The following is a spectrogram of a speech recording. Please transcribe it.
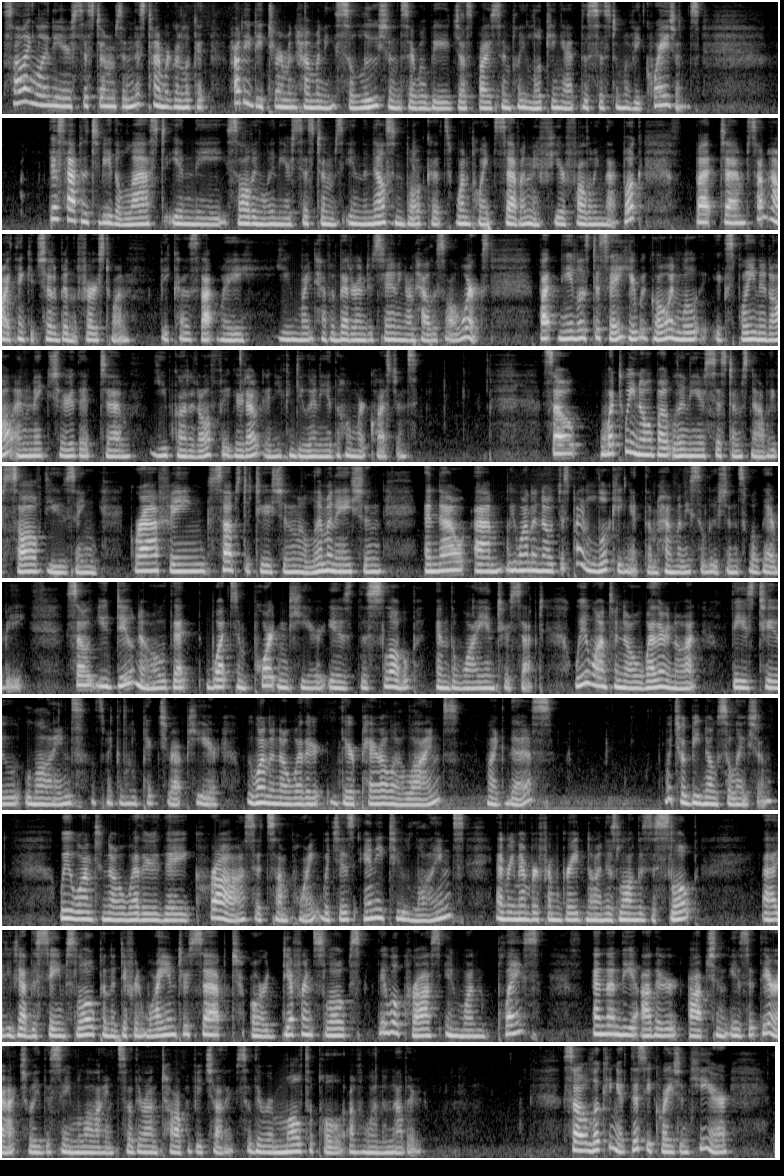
Solving linear systems, and this time we're going to look at how do you determine how many solutions there will be just by simply looking at the system of equations. This happens to be the last in the Solving Linear Systems in the Nelson book. It's 1.7 if you're following that book. But um, somehow I think it should have been the first one because that way you might have a better understanding on how this all works. But needless to say, here we go and we'll explain it all and make sure that um, you've got it all figured out and you can do any of the homework questions. So what do we know about linear systems now? We've solved using graphing, substitution, elimination, and now um, we want to know just by looking at them how many solutions will there be. So you do know that what's important here is the slope and the y-intercept we want to know whether or not these two lines, let's make a little picture up here, we want to know whether they're parallel lines like this, which would be no solution. We want to know whether they cross at some point, which is any two lines. And remember from grade 9, as long as the slope, uh, you have the same slope and a different y-intercept or different slopes, they will cross in one place. And then the other option is that they're actually the same line, so they're on top of each other. So they're a multiple of one another. So looking at this equation here,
